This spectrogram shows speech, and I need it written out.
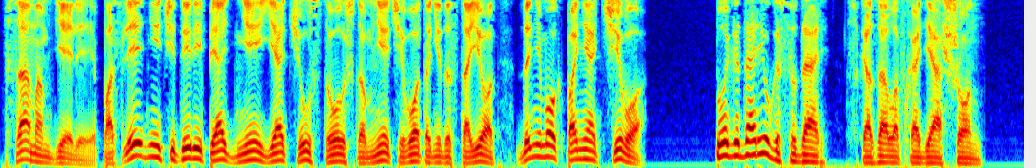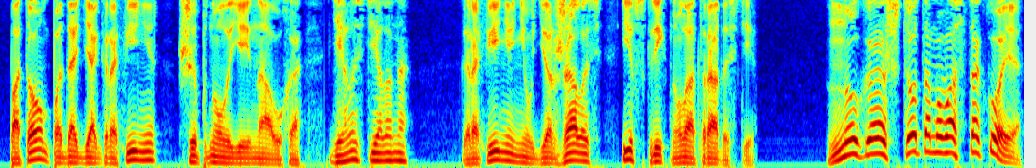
В самом деле, последние четыре-пять дней я чувствовал, что мне чего-то недостает, да не мог понять чего. «Благодарю, государь», — сказала, входя Шон. Потом, подойдя к графине, шепнула ей на ухо. «Дело сделано». Графиня не удержалась и вскрикнула от радости. «Ну-ка, что там у вас такое?»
